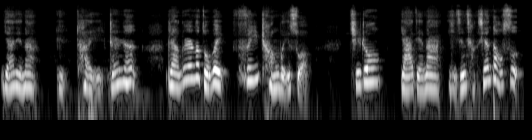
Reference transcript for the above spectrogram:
雅典娜与太乙真人两个人的走位非常猥琐，其中。雅典娜已经抢先到四，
